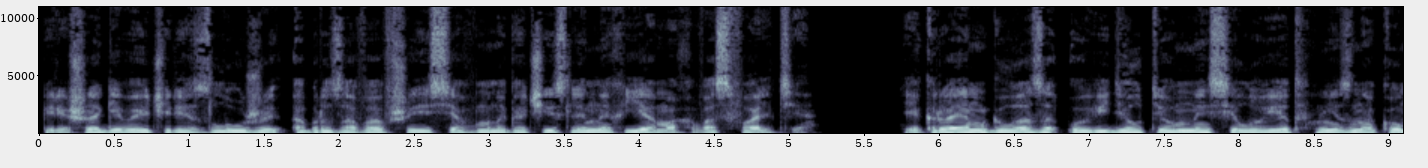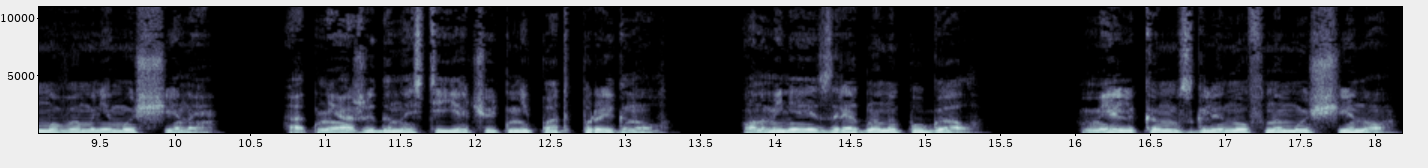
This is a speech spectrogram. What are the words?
перешагивая через лужи, образовавшиеся в многочисленных ямах в асфальте. И краем глаза увидел темный силуэт незнакомого мне мужчины. От неожиданности я чуть не подпрыгнул. Он меня изрядно напугал. Мельком взглянув на мужчину,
